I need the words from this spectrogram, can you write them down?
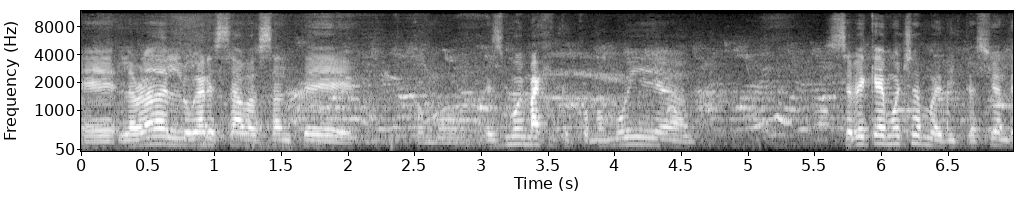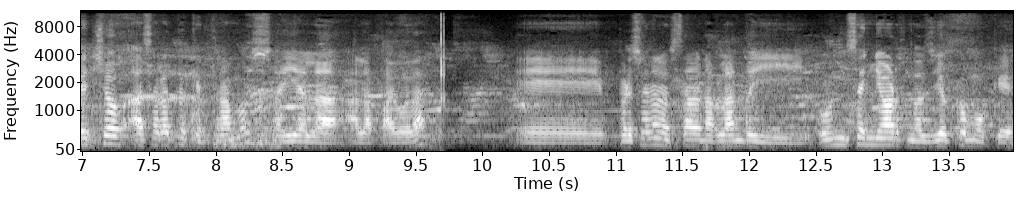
Eh, la verdad el lugar está bastante es muy mágico, como muy, uh, se ve que hay mucha meditación. De hecho, hace rato que entramos ahí a la, a la pagoda, eh, personas nos estaban hablando y un señor nos dio como que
